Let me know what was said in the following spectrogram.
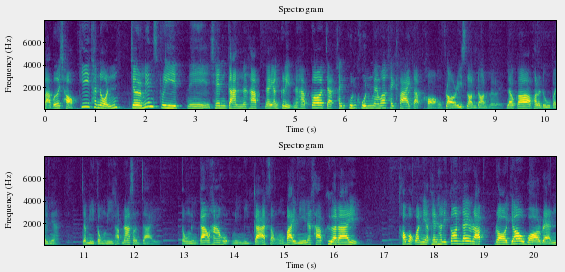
Barber Shop ที่ถนน Jermyn Street นี่เช่นกันนะครับ ในอังกฤษนะครับ ก็จะคุ้นๆแม้ว่าคล้ายๆกับของ Floris London เลย แล้วก็พอเราดูไปเนี่ย จะมีตรงนี้ครับน่าสนใจตรง 1956 นี่มีการ์ด 2 ใบนี้นะครับ คืออะไร เขาบอกว่าเนี่ยเพนฮาริกอนได้รับ Royal Warrant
